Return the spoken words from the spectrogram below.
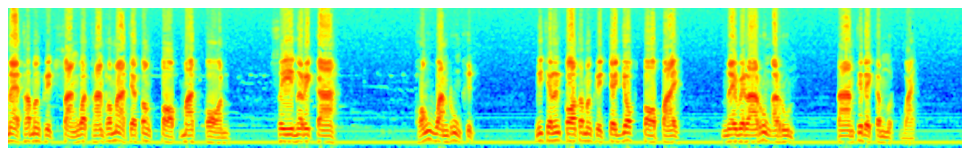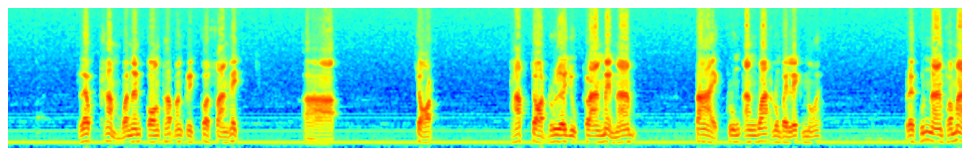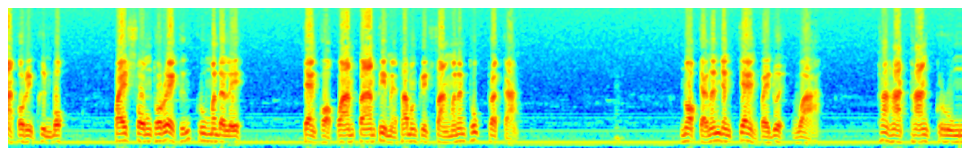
แม่ทัพอังกฤษสั่งว่าทางพม่าจะต้องตอบมาก่อนสี่นาฬิกาของวันรุ่งขึ้นมิฉะนั้นกองทัพอังกฤษจะยกต่อไปในเวลารุ่งอรุณตามที่ได้กำหนดไว้ แล้วค่ำวันนั้นกองทัพอังกฤษก็สั่งให้อาจอดทัพจอดเรืออยู่กลางแม่น้ำ ใต้กรุงอังวะลงไปเล็กน้อยและขุนนางพม่าก็รีบขึ้นบก ไปส่งโทรเรกถึงกรุงมันดาเล แจ้งข้อความตามที่แม่ทัพอังกฤษสั่งมานั้นทุกประการ นอกจากนั้นยังแจ้งไปด้วยว่า ถ้าหากทางกรุง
